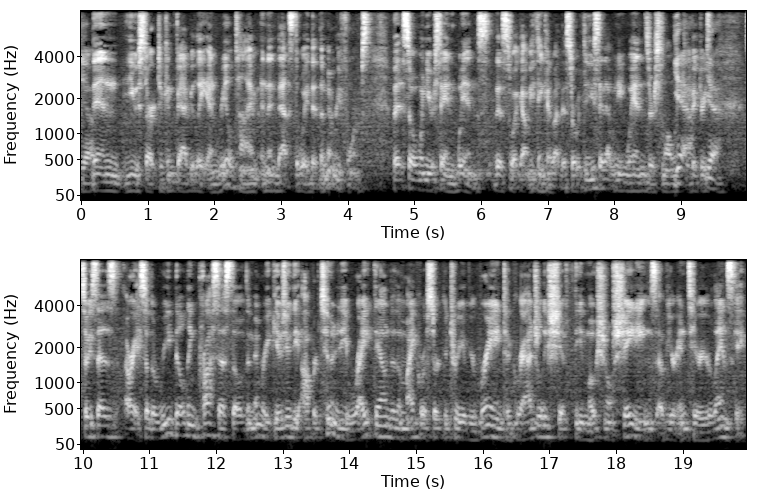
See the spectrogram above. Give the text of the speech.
Yeah. then you start to confabulate in real time, and then that's the way that the memory forms. But so when you were saying wins, this is what got me thinking about this. Or did you say that when he wins or small wins Yeah, or victories? yeah. So he says, all right, so the rebuilding process, though, of the memory gives you the opportunity right down to the microcircuitry of your brain to gradually shift the emotional shadings of your interior landscape.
